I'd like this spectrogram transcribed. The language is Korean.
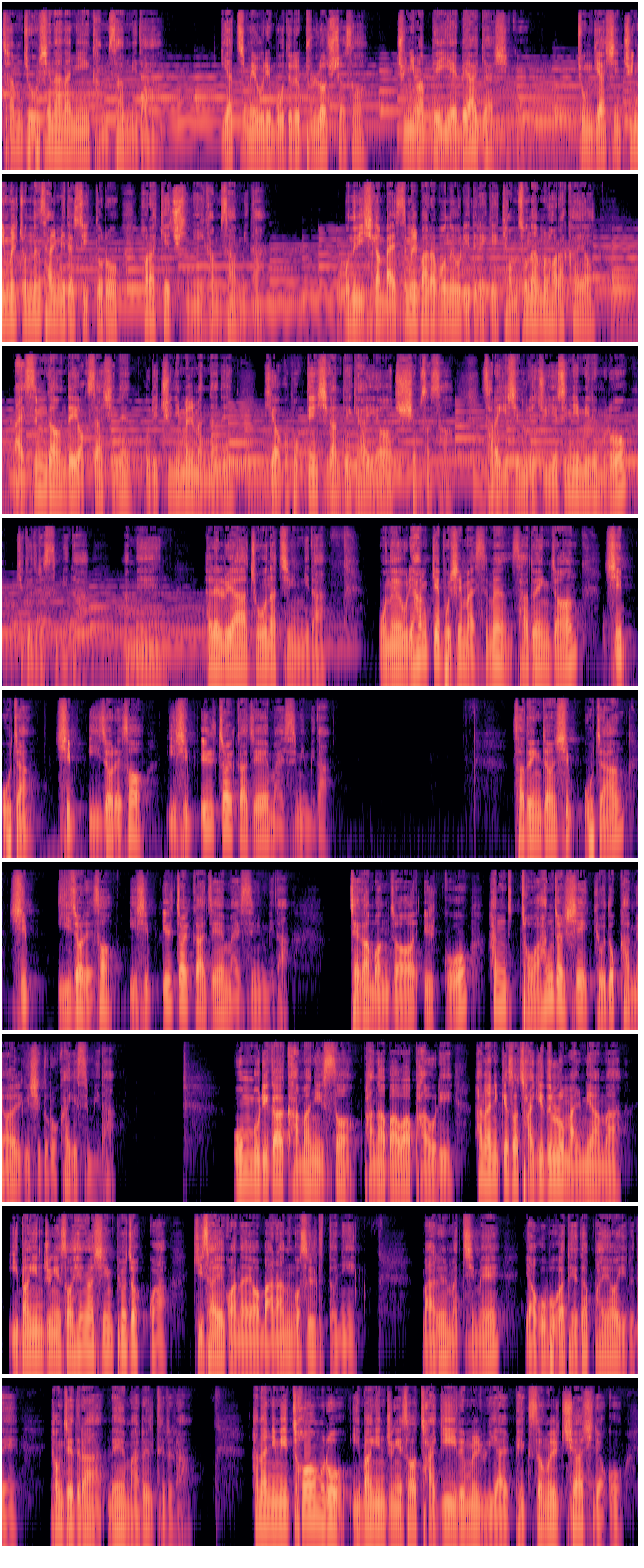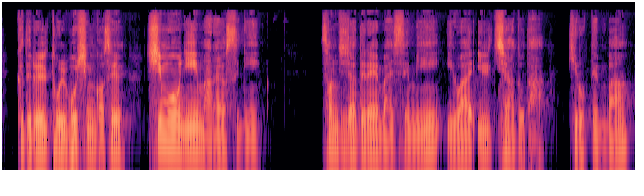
참 좋으신 하나님 감사합니다. 이 아침에 우리 모두를 불러주셔서 주님 앞에 예배하게 하시고 존귀하신 주님을 쫓는 삶이 될 수 있도록 허락해 주시니 감사합니다. 오늘 이 시간 말씀을 바라보는 우리들에게 겸손함을 허락하여 말씀 가운데 역사하시는 우리 주님을 만나는 귀하고 복된 시간 되게 하여 주시옵소서. 살아계신 우리 주 예수님 이름으로 기도드렸습니다. 아멘. 할렐루야. 좋은 아침입니다. 오늘 우리 함께 보실 말씀은 사도행전 15장 12절에서 21절까지의 말씀입니다. 사도행전 15장 12절에서 21절까지의 말씀입니다. 제가 먼저 읽고 한, 저와 한 절씩 교독하며 읽으시도록 하겠습니다. 온 무리가 가만히 있어 바나바와 바울이 하나님께서 자기들로 말미암아 이방인 중에서 행하신 표적과 기사에 관하여 말하는 것을 듣더니 말을 마침에 야고보가 대답하여 이르되 형제들아 내 말을 들으라. 하나님이 처음으로 이방인 중에서 자기 이름을 위할 백성을 취하시려고 그들을 돌보신 것을 시므온이 말하였으니 선지자들의 말씀이 이와 일치하도다 기록된 바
